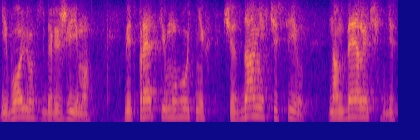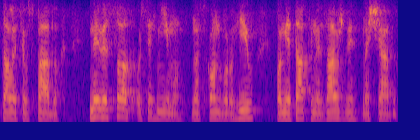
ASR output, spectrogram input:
і волю збережімо. Від предків могутніх, що з давніх часів нам велич дісталася в спадок. Ми висот осягнімо на скон ворогів, пам'ятатиме завжди нащадок.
